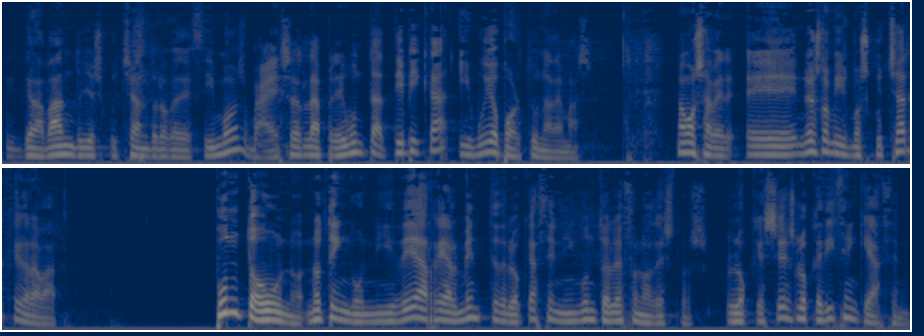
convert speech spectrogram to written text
grabando y escuchando lo que decimos? Va, esa es la pregunta típica y muy oportuna además. Vamos a ver, eh, no es lo mismo escuchar que grabar. Punto uno, no tengo ni idea realmente de lo que hace ningún teléfono de estos. Lo que sé es lo que dicen que hacen.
